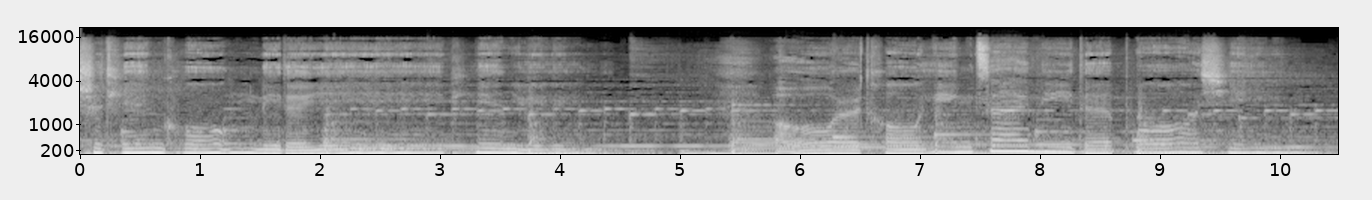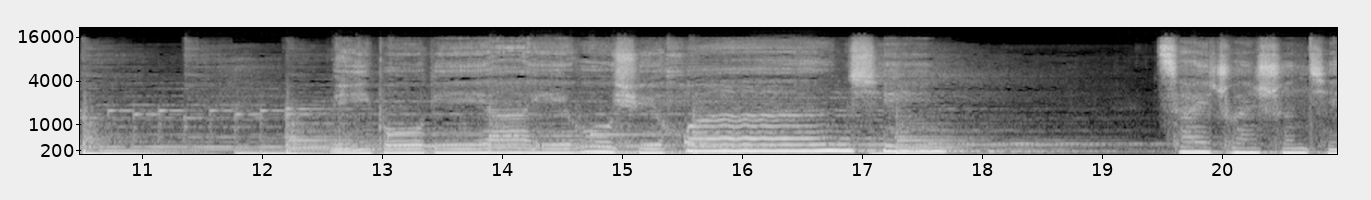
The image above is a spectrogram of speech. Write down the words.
是天空里的一片云，偶尔投影在你的波心。你不必压抑，无需欢喜，在转瞬间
